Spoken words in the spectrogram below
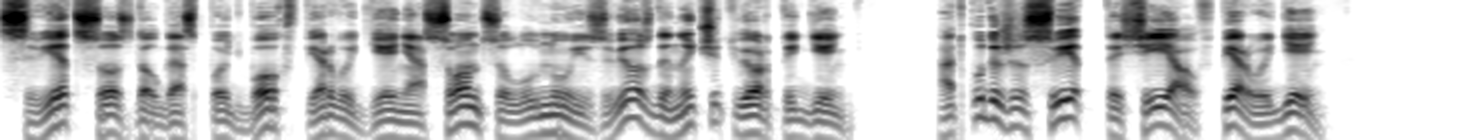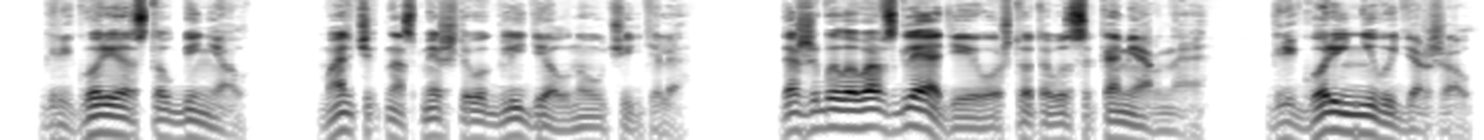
Свет создал Господь Бог в первый день, а солнце, луну и звезды на четвертый день. Откуда же свет-то сиял в первый день?» Григорий остолбенел. Мальчик насмешливо глядел на учителя. Даже было во взгляде его что-то высокомерное. Григорий не выдержал.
